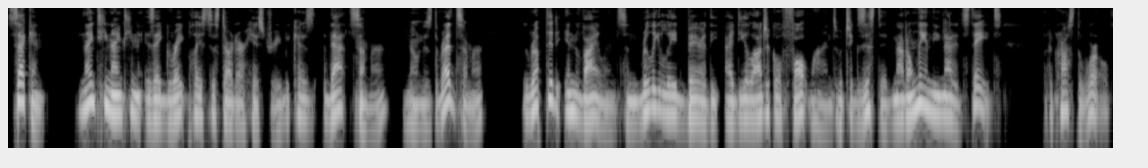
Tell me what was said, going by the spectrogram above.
Second, 1919 is a great place to start our history because that summer, known as the Red Summer, erupted in violence and really laid bare the ideological fault lines which existed not only in the United States, but across the world.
